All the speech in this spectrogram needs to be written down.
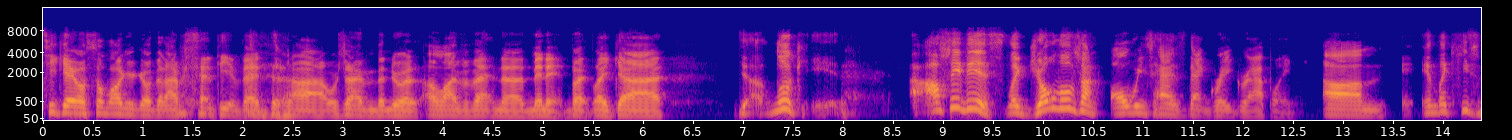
TKO so long ago that I was at the event, uh, which I haven't been to a, a live event in a minute. But like, uh, look, I'll say this: like Joe Lauzon always has that great grappling, um, and like he's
